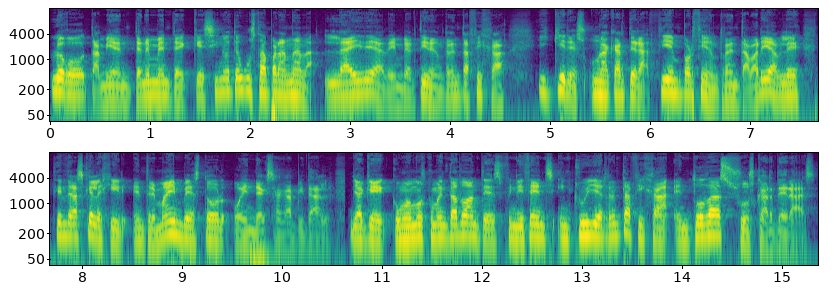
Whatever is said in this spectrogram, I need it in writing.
Luego, también ten en mente que si no te gusta para nada la idea de invertir en renta fija y quieres una cartera 100% renta variable, tendrás que elegir entre MyInvestor o Indexa Capital, ya que, como hemos comentado antes, Finicens incluye renta fija en todas sus carteras.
